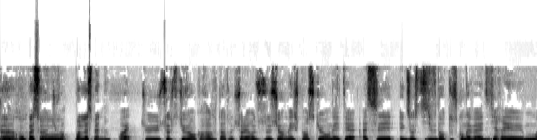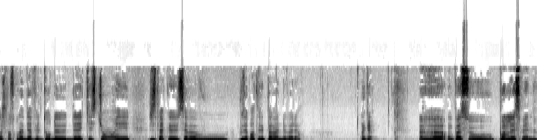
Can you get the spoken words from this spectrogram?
Euh, on passe euh, au point de la semaine? Ouais, tu, sauf si tu veux encore rajouter un truc sur les réseaux sociaux, mais je pense qu'on a été assez exhaustif dans tout ce qu'on avait à dire et moi je pense qu'on a bien fait le tour de, de la question et j'espère que ça va vous, vous apporter pas mal de valeur. Ok. Euh, on passe au point de la semaine.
